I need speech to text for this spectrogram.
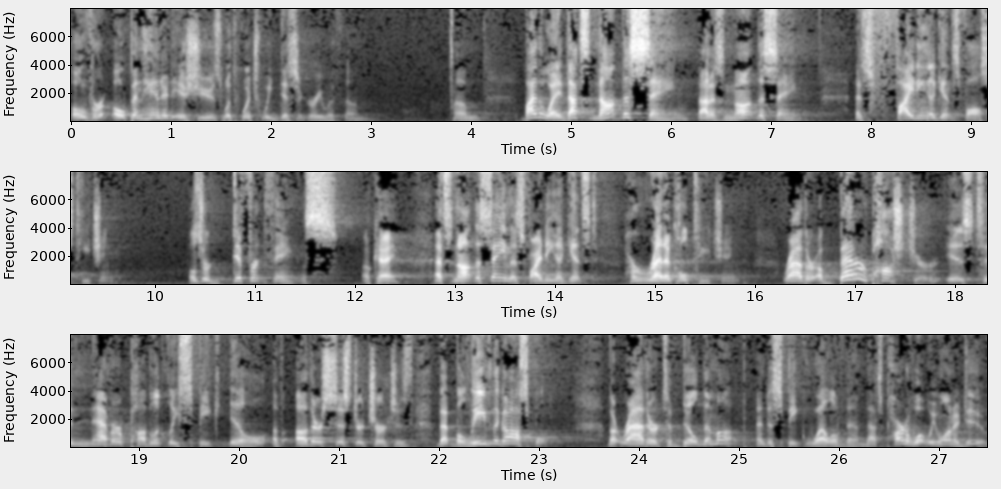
over open handed issues with which we disagree with them. Um, by the way, that's not the same, that is not the same as fighting against false teaching. Those are different things, okay? That's not the same as fighting against heretical teaching Rather, a better posture is to never publicly speak ill of other sister churches that believe the gospel, but rather to build them up and to speak well of them. That's part of what we want to do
